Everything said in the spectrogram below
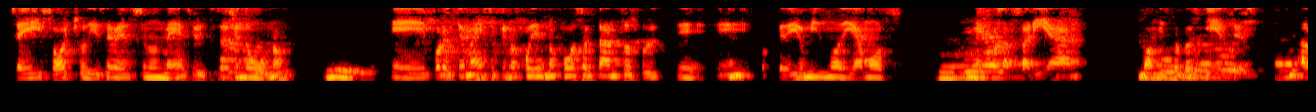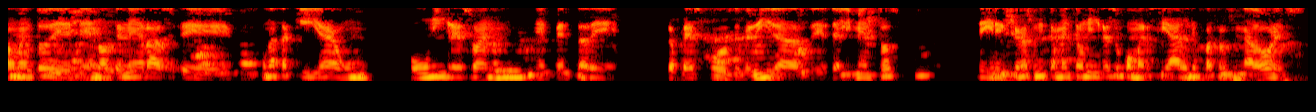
6, 8, 10 eventos en un mes y ahorita estoy haciendo uno. Eh, por el tema ese, que no, puedo, no puedo hacer tantos eh, porque yo mismo, digamos, me colapsaría con mis propios clientes al momento de, no tener eh, una taquilla un, o un ingreso en, en, venta de refrescos, de bebidas, de, alimentos, de direcciones únicamente a un ingreso comercial de patrocinadores.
